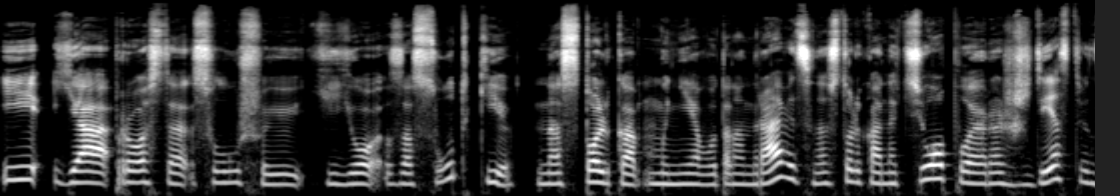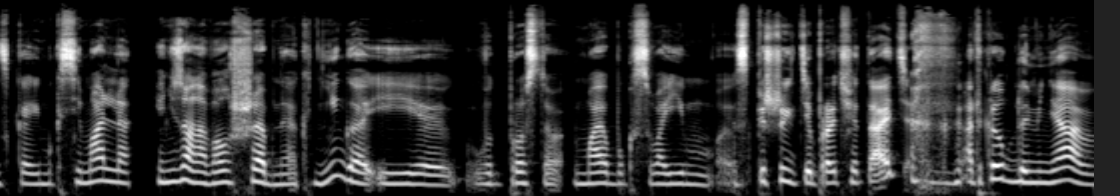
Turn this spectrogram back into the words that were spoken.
И я просто слушаю ее за сутки. Настолько мне вот она нравится, настолько она теплая, рождественская и максимально я не знаю, она волшебная книга, и вот просто MyBook своим э, «спешите прочитать» открыл для меня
